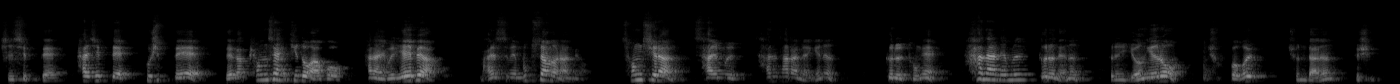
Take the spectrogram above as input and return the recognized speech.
70대, 80대, 90대에 내가 평생 기도하고 하나님을 예배하고 말씀에 묵상을 하며 성실한 삶을 산 사람에게는 그를 통해 하나님을 드러내는 그런 영예로 축복을 준다는 뜻입니다.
